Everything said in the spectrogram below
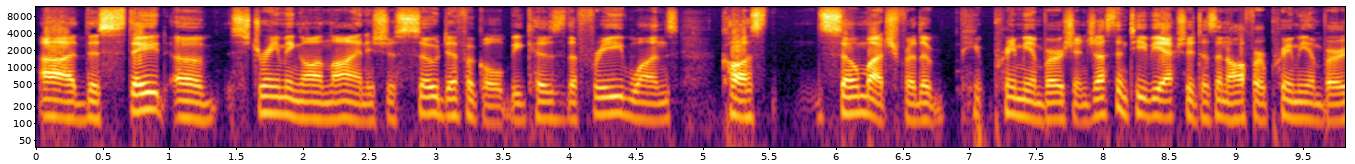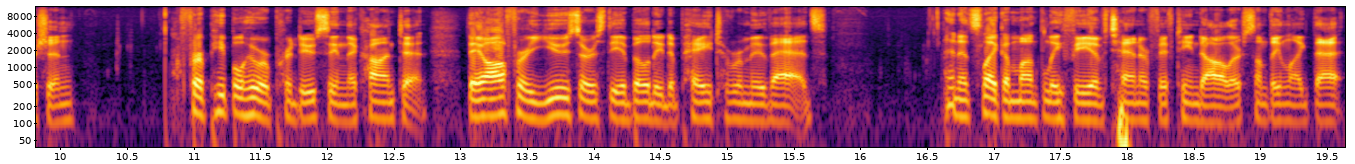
uh, the state of streaming online is just so difficult because the free ones cost so much for the premium version. Justin TV actually doesn't offer a premium version for people who are producing the content. They offer users the ability to pay to remove ads. And it's like a monthly fee of 10 or $15, something like that.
